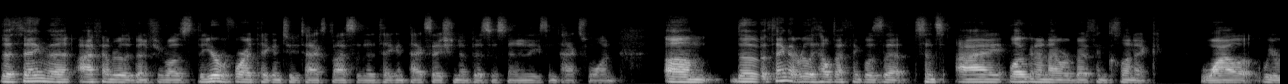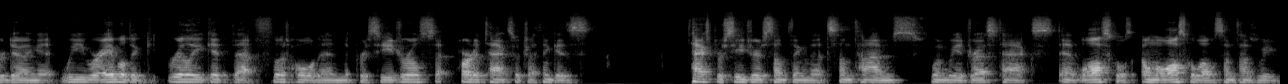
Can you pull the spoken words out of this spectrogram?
the thing that I found really beneficial was the year before I'd taken two tax classes, I'd taken taxation of business entities and tax one. Um, the thing that really helped, I think, was that since I, Logan and I were both in clinic while we were doing it, we were able to really get that foothold in the procedural part of tax, which I think is tax procedure is something that sometimes when we address tax at law schools, on the law school level, sometimes we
